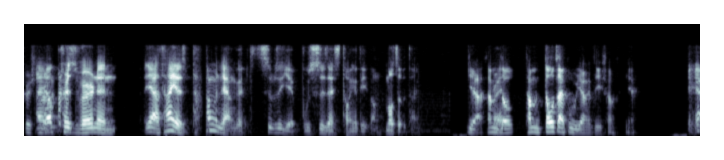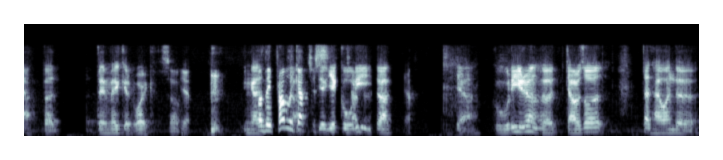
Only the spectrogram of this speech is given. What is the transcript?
yeah, yeah. I know Chris Vernon。Yeah，他也，他们两个是不是也不是在同一个地方？Most of the time。Yeah，他们都他们都在不一样的地方。Yeah。Yeah，but they make it work. So yeah， 应该。But they probably got to 也也鼓励，对啊。Yeah，鼓励任何，假如说在台湾的。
